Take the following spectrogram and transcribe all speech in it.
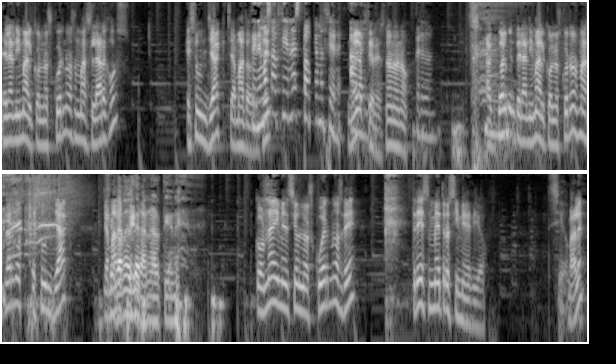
el animal con los cuernos más largos es un jack llamado. ¿Tenemos Jet- opciones? Qué opciones. No Ah, hay vale. opciones, no, no, no. Perdón. Actualmente el animal con los cuernos más largos es un jack Qué llamado ganas de ganar tiene. con una dimensión los cuernos de 3 metros y medio. Sí, ¿Vale?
